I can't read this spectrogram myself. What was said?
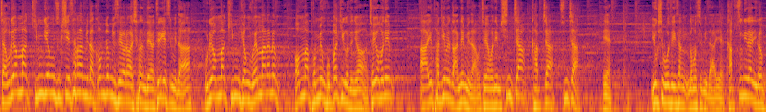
자 우리 엄마 김경숙 씨 사랑합니다 껌 좀 주세요 라고 하셨는데요 드리겠습니다 우리 엄마 김경 웬만하면 엄마 본명 못 밝히거든요 저희 어머님 아 이거 밝히면 안 됩니다 저희 어머님 신자 갑자 순자 예 65세 이상 넘었습니다. 예. 갑순이라는 이름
